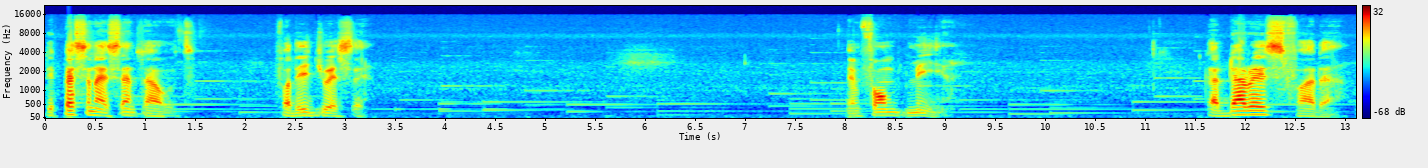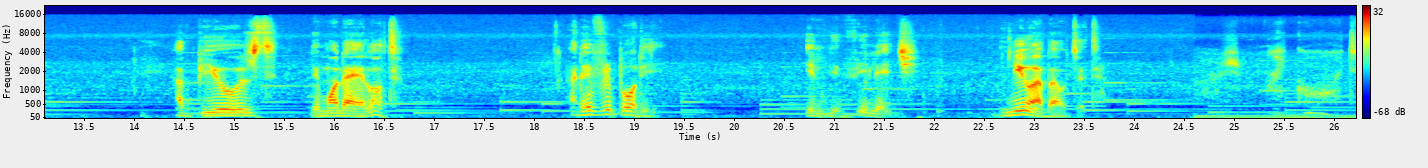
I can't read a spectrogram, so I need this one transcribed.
The person I sent out for the USA informed me that Dare's father abused the mother a lot. And everybody in the village knew about it. My God.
